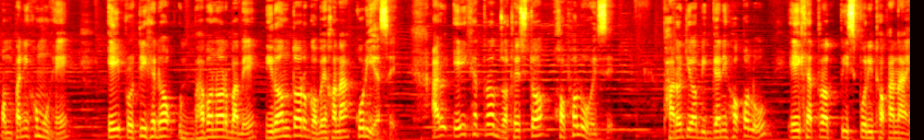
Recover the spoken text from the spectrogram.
কোম্পানীসমূহে এই প্ৰতিষেধক উদ্ভাৱনৰ বাবে নিৰন্তৰ গৱেষণা কৰি আছে আৰু এই ক্ষেত্ৰত যথেষ্ট সফলো হৈছে। ভাৰতীয় বিজ্ঞানীসকলো এই ক্ষেত্ৰত পিছ পৰি থকা নাই।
